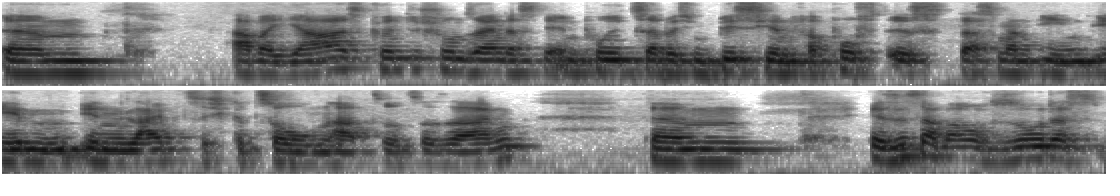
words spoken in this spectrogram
Ähm, aber ja, es könnte schon sein, dass der Impuls dadurch ein bisschen verpufft ist, dass man ihn eben in Leipzig gezogen hat, sozusagen. Ähm, es ist aber auch so, dass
